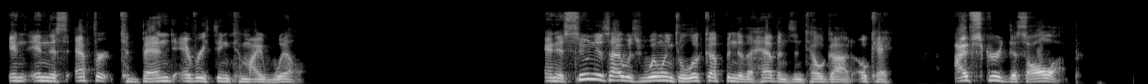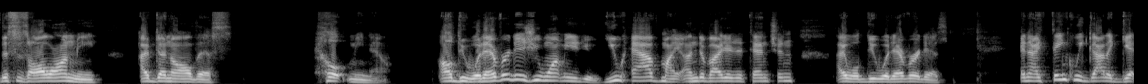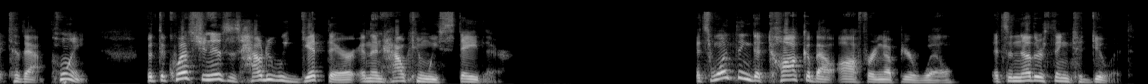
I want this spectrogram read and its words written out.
in in this effort to bend everything to my will. And as soon as I was willing to look up into the heavens and tell God, okay, I've screwed this all up. This is all on me. I've done all this. Help me now. I'll do whatever it is you want me to do. You have my undivided attention. I will do whatever it is. And I think we got to get to that point. But the question is is how do we get there and then how can we stay there? It's one thing to talk about offering up your will. It's another thing to do it.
